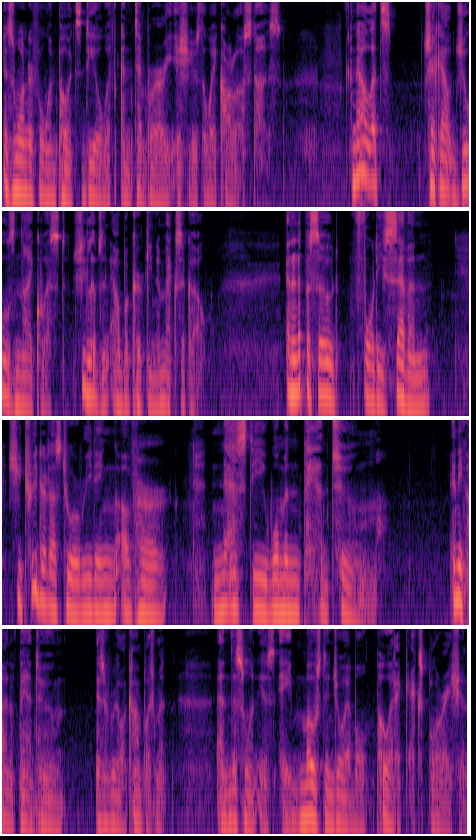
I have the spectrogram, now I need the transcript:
It's wonderful when poets deal with contemporary issues the way Carlos does. Now let's check out Jules Nyquist. She lives in Albuquerque, New Mexico. And in episode 47, she treated us to a reading of her Nasty Woman Pantoum. Any kind of pantoum is a real accomplishment, and this one is a most enjoyable poetic exploration.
